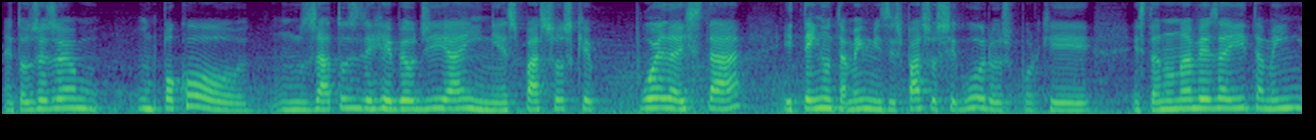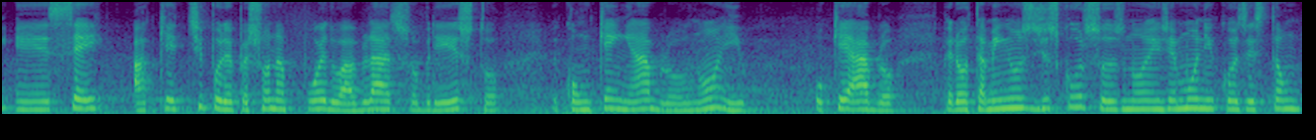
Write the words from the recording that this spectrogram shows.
Entonces, es um pouco uns atos de rebeldia em espaços que pueda estar e tenho também meus espaços seguros porque estando uma vez aí também eh, sei a que tipo de pessoa posso falar sobre isto com quem hablo não e o que hablo. Mas também os discursos não hegemônicos estão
